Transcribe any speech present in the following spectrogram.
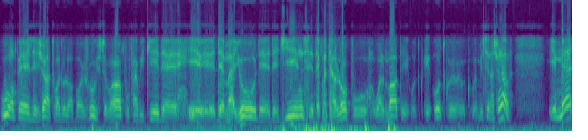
où on paie les gens à 3 dollars par jour, justement, pour fabriquer des, des maillots, des, des, jeans et des pantalons pour Walmart et autres, et autres euh, multinationales. Et, mais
